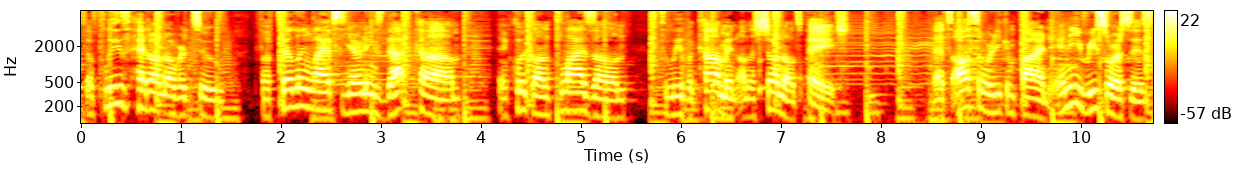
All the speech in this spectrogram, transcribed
so please head on over to fulfillinglifesyearnings.com and click on Fly Zone to leave a comment on the show notes page. That's also where you can find any resources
